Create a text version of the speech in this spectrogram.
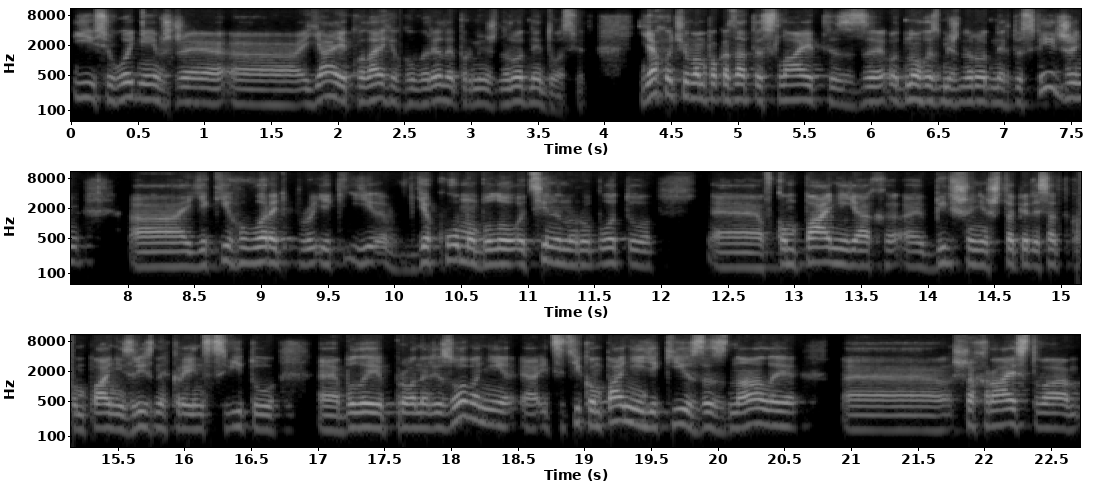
І сьогодні вже е, я і колеги говорили про міжнародний досвід. Я хочу вам показати слайд з одного з міжнародних досліджень, які говорять про які в якому було оцінено роботу Е, в компаніях е, більше ніж 150 компаній з різних країн світу е, були проаналізовані, і це ті компанії, які зазнали шахрайства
